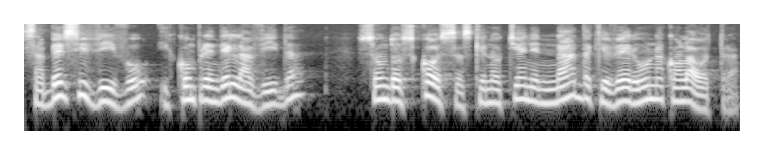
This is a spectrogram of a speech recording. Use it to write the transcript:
Saber-se vivo e compreender a vida são duas coisas que não têm nada que ver uma com a outra.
